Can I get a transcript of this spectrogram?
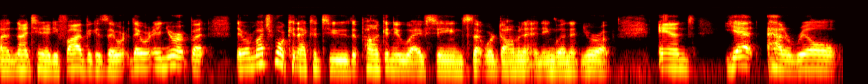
uh, 1985 because they were they were in Europe, but they were much more connected to the punk and new wave scenes that were dominant in England and Europe, and yet had a real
